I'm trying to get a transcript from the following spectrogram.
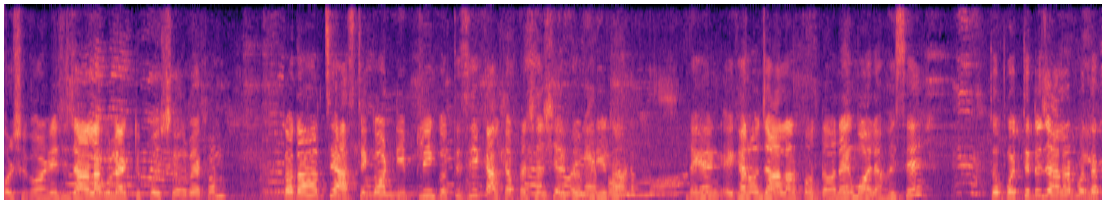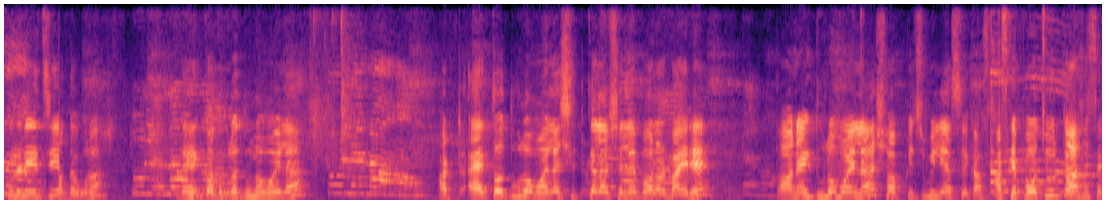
পরিষ্কার করে নিয়েছি, জানালাগুলো একটু পরিষ্কার হবে এখন। কথা হচ্ছে, আজকে গড ডিপ ক্লিন করতেছি, কালকে আপনার সাথে শেয়ার করব ভিডিওটা। দেখেন, এখানেও জানালার পর্দা, অনেক ময়লা হয়েছে। তো প্রত্যেকটা জানালার পর্দা খুলে নিয়েছি, পর্দাগুলো। দেখেন কতগুলো ধুলো ময়লা। আর এত ধুলো ময়লা শীতকাল আসলে বলার বাইরে। তো অনেক ধুলো ময়লা সব কিছু মিলিয়ে আছে কাজ। আজকে প্রচুর কাজ আছে,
